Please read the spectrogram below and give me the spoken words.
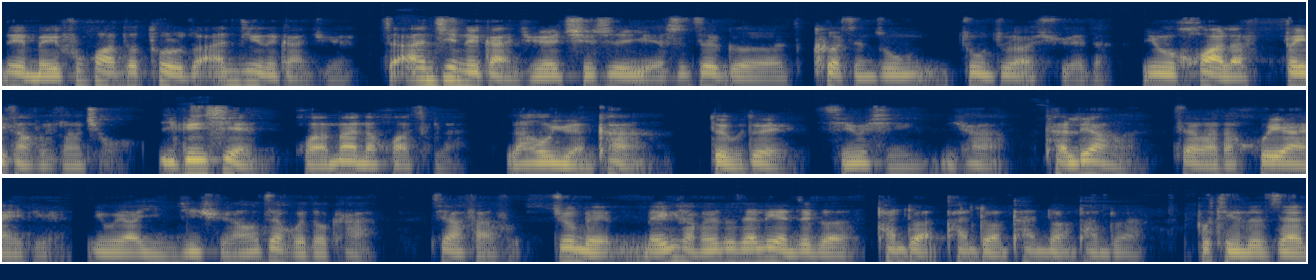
那每幅画都透露出安静的感觉。这安静的感觉其实也是这个课程中中就要学的，因为画了非常非常久，一根线缓慢的画出来，然后远看对不对，行不行？你看太亮了，再把它灰暗一点，因为要引进去，然后再回头看，这样反复，就每每个小朋友都在练这个判断、判断、判断、判断，不停的在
